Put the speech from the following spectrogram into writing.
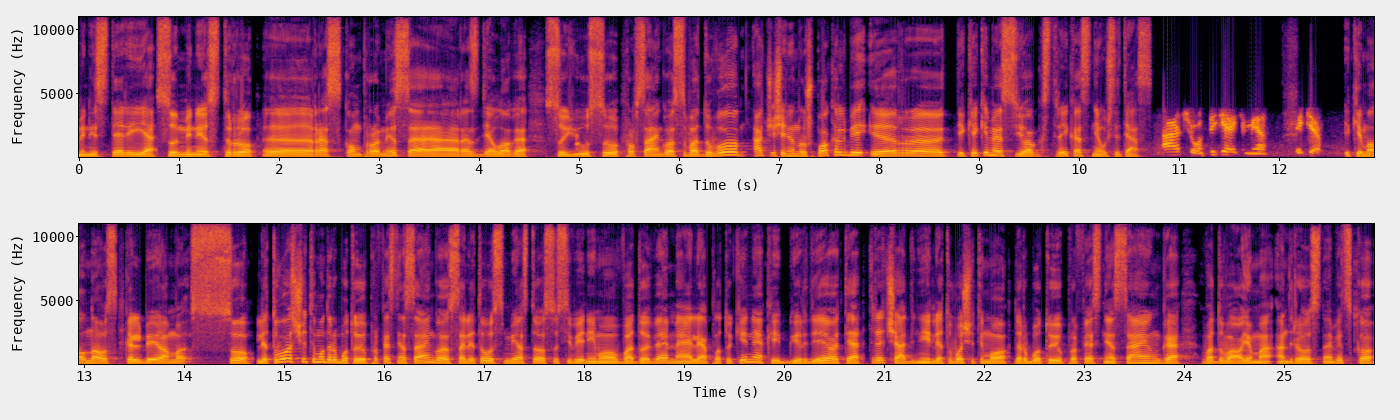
ministerija su ministru e, ras kompromisą, ras dialogą su jūsų profsąjungos vadovu. Ačiū šiandien už pokalbį ir tikėkime, jog streikas neužsitęs. Ačiū, tikėkime. Iki. Iki Malnaus kalbėjom su Lietuvos švietimo darbuotojų profesinės sąjungos Alitaus miesto susivienimo vadove Melė Platukinė. Kaip girdėjote, trečiadienį Lietuvos švietimo darbuotojų profesinė sąjunga vadovaujama Andriaus Navicko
